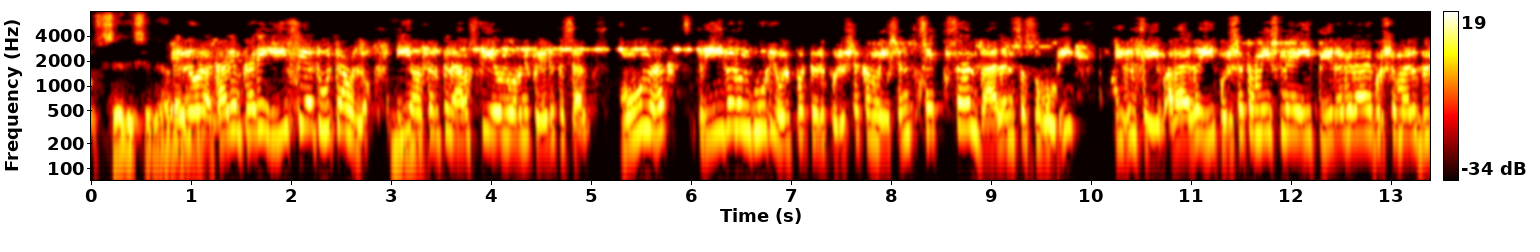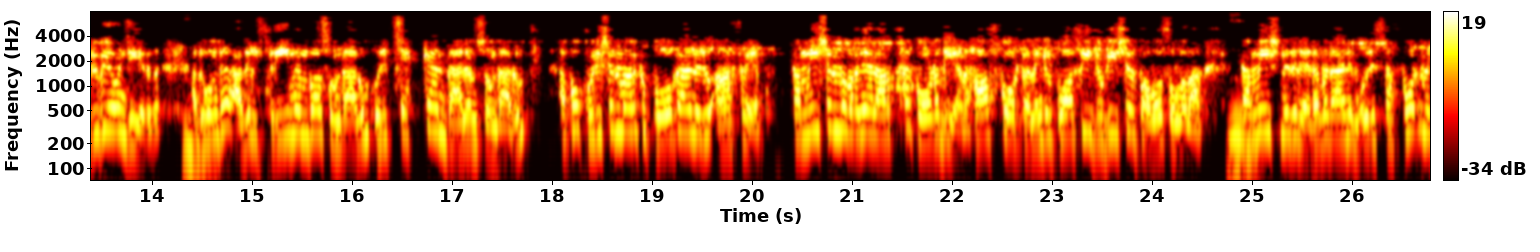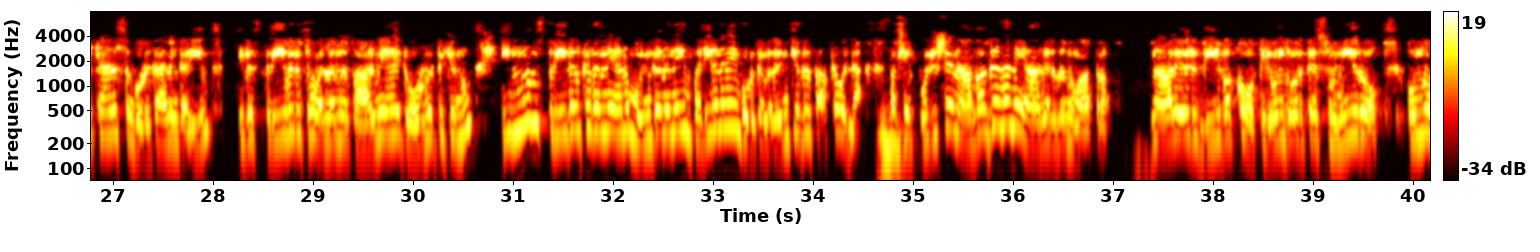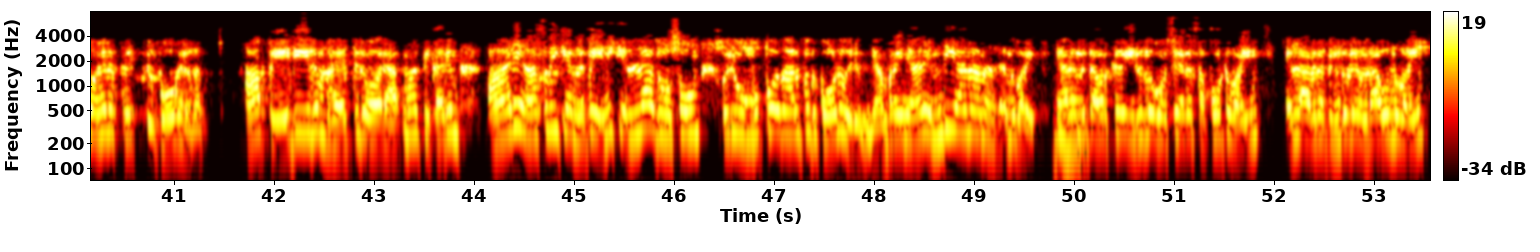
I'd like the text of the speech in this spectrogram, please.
എന്നോട് കാര്യം കാര്യം ഈസി ആയിട്ട് ഊറ്റാമല്ലോ. ഈ അവസരത്തിൽ അറസ്റ്റ് ചെയ്യുമെന്ന് പറഞ്ഞ് പേടിപ്പിച്ചാൽ മൂന്ന് സ്ത്രീകളും കൂടി ഉൾപ്പെട്ട ഒരു പുരുഷ കമ്മീഷൻ ചെക്സ് ആൻഡ് ബാലൻസസ് കൂടി ഇതിൽ ചെയ്യും. അതായത് ഈ പുരുഷ കമ്മീഷനെ ഈ പീഡകരായ പുരുഷന്മാർ ദുരുപയോഗം ചെയ്യരുത്. അതുകൊണ്ട് അതിൽ സ്ത്രീ മെമ്പേഴ്സ് ഉണ്ടാകും ഒരു ചെക്ക് ആൻഡ് ബാലൻസ് ഉണ്ടാകും. അപ്പോ പുരുഷന്മാർക്ക് പോകാനൊരു ആശ്രയം. കമ്മീഷൻ എന്ന് പറഞ്ഞാൽ അർദ്ധ കോടതിയാണ് ഹാഫ് കോർട്ട് അല്ലെങ്കിൽ ക്വാസി ജുഡീഷ്യൽ പവേഴ്സ് ഉള്ളതാണ്. കമ്മീഷൻ ഇതിൽ ഇടപെടാനും ഒരു സപ്പോർട്ട് മെക്കാനിസം കൊടുക്കാനും കഴിയും. ഇത് സ്ത്രീവിരുദ്ധമല്ലെന്ന് താഴ്മയായിട്ട് ഓർമ്മിപ്പിക്കുന്നു. ഇന്നും സ്ത്രീകൾക്ക് തന്നെയാണ് മുൻഗണനയും പരിഗണനയും കൊടുക്കേണ്ടത്. എനിക്കതിൽ തർക്കമില്ല. പക്ഷെ പുരുഷൻ അവഗണനയാകരുതെന്ന് മാത്രം. നാളെ ഒരു ദീപക്കോ തിരുവനന്തപുരത്തെ സുനീറോ ഒന്നും അങ്ങനെ പെട്ടുപോകരുത്. ആ പേടിയിലും ഭയത്തിലും ഓരോ ആത്മഹത്യ കാര്യം ആരെ ആശ്രയിക്കാനില്ല. ഇപ്പൊ എനിക്ക് എല്ലാ ദിവസവും ഒരു മുപ്പത് നാൽപ്പത് കോൾ വരും. ഞാൻ പറയും ഞാൻ എന്ത് ചെയ്യാനാണ്? എന്ന് പറയും. ഞാൻ എന്നിട്ട് അവർക്ക് ഇരുന്ന് കുറച്ചു നേരം സപ്പോർട്ട് പറയും. എല്ലാവരും പിന്തുണ ഉണ്ടാവും എന്ന് പറയും.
